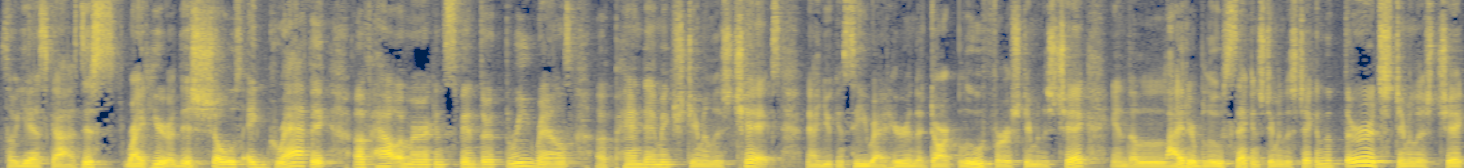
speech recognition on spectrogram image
So, yes, guys, this right here, this shows a graphic of how Americans spent their three rounds of pandemic stimulus checks. Now, you can see right here in the dark blue, first stimulus check check. In the lighter blue, second stimulus check. And the third stimulus check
